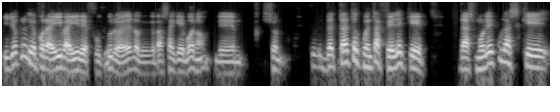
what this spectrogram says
Y yo creo que por ahí va a ir el futuro. ¿eh? Lo que pasa que, bueno, eh, son, cuenta, Fede, que las moléculas que,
